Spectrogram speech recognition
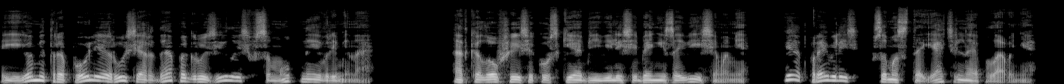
Ее метрополия Русь-Орда погрузилась в смутные времена. Отколовшиеся куски объявили себя независимыми, и отправились в самостоятельное плавание.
